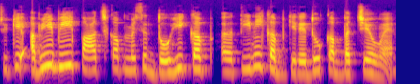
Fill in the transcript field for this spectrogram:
क्योंकि अभी भी पाँच कप में से दो ही कप तीन ही कप गिरे, दो कप बचे हुए हैं।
